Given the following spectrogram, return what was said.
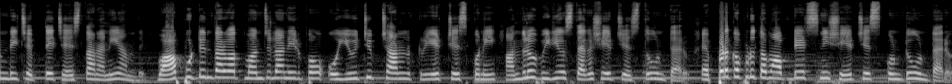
ఉండి చెప్తే చేస్తానని అంది. బాబు పుట్టిన తర్వాత మంజుల నిరుపం ఓ యూట్యూబ్ ఛానల్ క్రియేట్ చేసుకుని అందులో వీడియోస్ తెగ షేర్ చేస్తూ ఉంటారు. ఎప్పటికప్పుడు తమ అప్డేట్స్ని షేర్ చేసుకుంటూ ఉంటారు.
